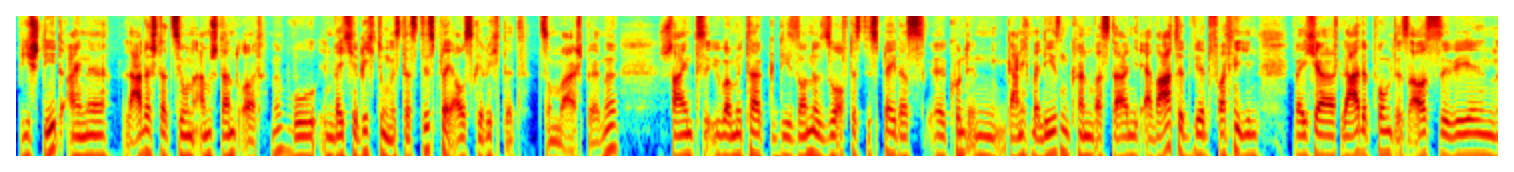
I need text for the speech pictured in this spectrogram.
wie steht eine Ladestation am Standort? Ne? Wo, in welche Richtung ist das Display ausgerichtet zum Beispiel? Ne? Scheint über Mittag die Sonne so auf das Display, dass äh, Kunden gar nicht mehr lesen können, was da erwartet wird von ihnen, welcher Ladepunkt ist auszuwählen,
